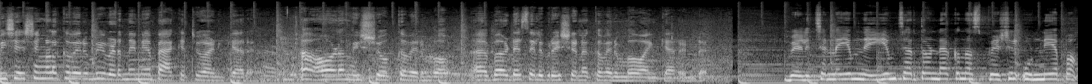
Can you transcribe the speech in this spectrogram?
വിശേഷങ്ങളൊക്കെ വരുമ്പോൾ ഇവിടെ നിന്ന് തന്നെയാണ് പാക്കറ്റ് വാങ്ങിക്കാറ്. ആ ഓണം വിഷു ഒക്കെ വരുമ്പോൾ ബർത്ത്ഡേ സെലിബ്രേഷൻ ഒക്കെ വരുമ്പോൾ വാങ്ങിക്കാറുണ്ട്. വെളിച്ചെണ്ണയും നെയ്യും ചേർത്തുണ്ടാക്കുന്ന സ്പെഷ്യൽ ഉണ്ണിയപ്പം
